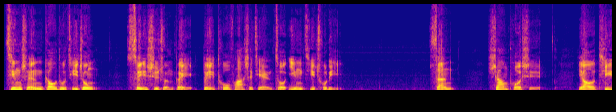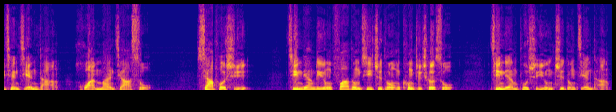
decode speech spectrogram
精神高度集中，随时准备对突发事件做应急处理。三，上坡时，要提前减档，缓慢加速；下坡时。尽量利用发动机制动控制车速，尽量不使用制动减档。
